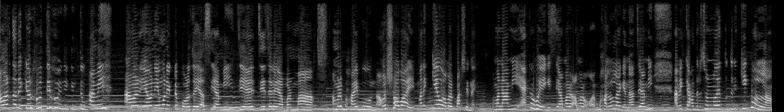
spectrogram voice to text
আমার দ্বারা কেউ ক্ষতি হয়নি কিন্তু আমি আমার এমন এমন একটা পর্যায়ে আছি আমি যে যে জায়গায় আমার মা, আমার ভাই বোন, আমার সবাই মানে কেউ আমার পাশে নাই। মানে আমি একা হয়ে গেছি। আমার আমার ভালো লাগে না যে আমি আমি কাদের জন্য এতদিন কি করলাম?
